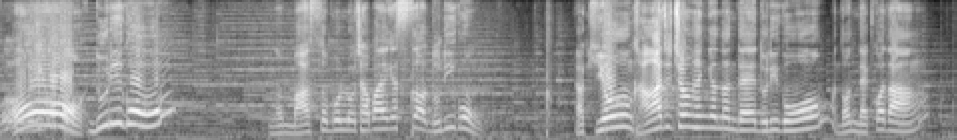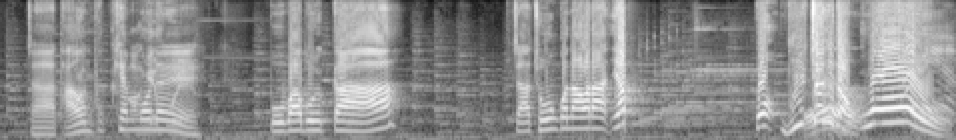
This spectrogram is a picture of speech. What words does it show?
오, 오 누리공. 이건 마스터볼로 잡아야겠어 누리공. 야 귀여운 강아지처럼 생겼는데 누리공 넌 내 거당. 자 다음 포켓몬을 뽑아볼까? 자 좋은 거 나와라. 얍! 어, 물짱이다. 오. 와우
